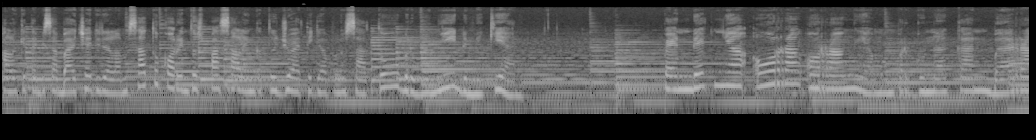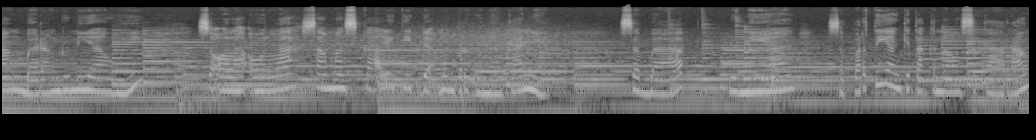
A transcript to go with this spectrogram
kalau kita bisa baca di dalam 1 Korintus pasal yang ke-7 ayat 31 berbunyi demikian. Pendeknya orang-orang yang mempergunakan barang-barang duniawi seolah-olah sama sekali tidak mempergunakannya. Sebab dunia seperti yang kita kenal sekarang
